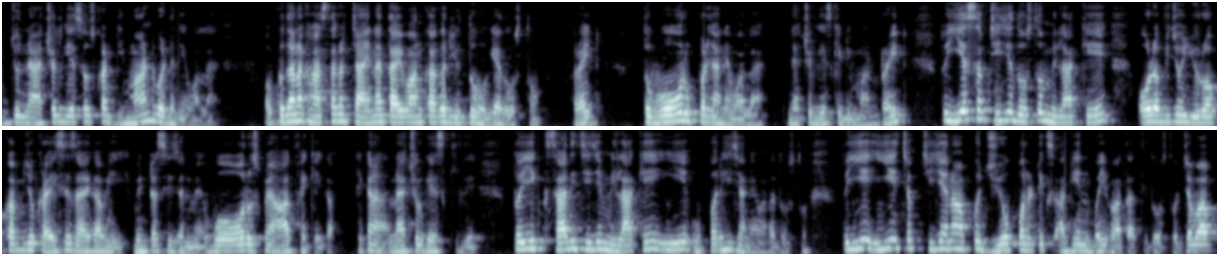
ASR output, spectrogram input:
जो नेचुरल गैस है उसका डिमांड बढ़ने वाला है। और खुदा ना खास्ता अगर चाइना, ताइवान का अगर युद्ध हो गया दोस्तों राइट तो वो और ऊपर जाने वाला है नेचुरल गैस की डिमांड राइट तो ये सब चीज़ें दोस्तों मिला के और अभी जो यूरोप का भी जो क्राइसिस आएगा अभी विंटर सीज़न में, वो और उसमें आग फेंकेगा, ठीक है ना? नेचुरल गैस के लिए। तो ये सारी चीज़ें मिला के ये ऊपर ही जाने वाला दोस्तों। तो ये ये जब चीज़ें ना आपको जियो पॉलिटिक्स अगेन वही बात आती है दोस्तों, जब आप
